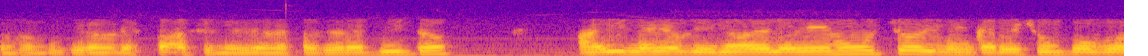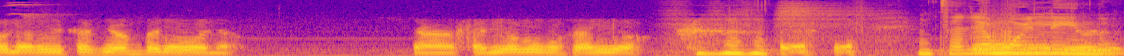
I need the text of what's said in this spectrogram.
nos pusieron el espacio, me dieron el espacio gratuito, ahí medio que no delegué mucho y me encargué yo un poco de la organización, pero bueno, ya salió como salió. salió muy lindo.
